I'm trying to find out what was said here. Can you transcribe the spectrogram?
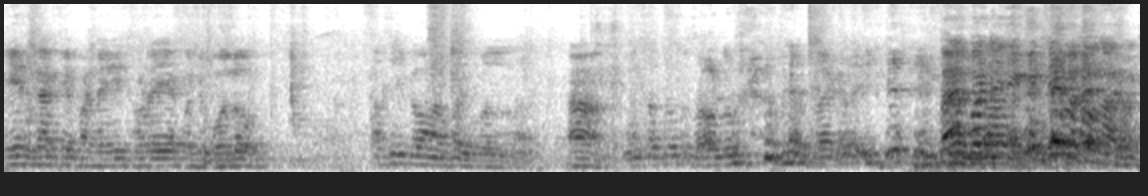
ਇਸ ਕਰਕੇ ਪੰਡਿਤ ਜੀ ਥੋੜਾ ਜਿਹਾ ਕੁਝ ਬੋਲੋ। ਅਸੀਂ ਕੌਣ ਆ ਭਾਈ ਬੋਲਣਾ? ਹਾਂ। ਮੈਂ ਤਾਂ ਤੁਹਾਨੂੰ ਸੌਂਡ ਨੂੰ ਫਿਰਦਾ ਕਰੇ। ਮੈਂ ਪੰਡਿਤ ਜੀ ਕਿੱਥੇ ਬਤਾਉਣਾ ਤੁਹਾਨੂੰ?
